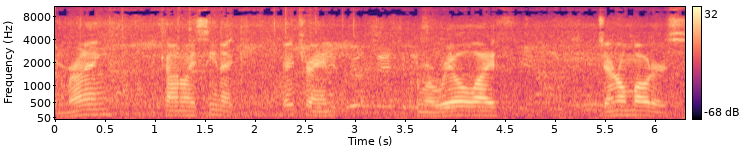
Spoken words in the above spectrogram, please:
I'm running Conway Scenic freight train from a real life General Motors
